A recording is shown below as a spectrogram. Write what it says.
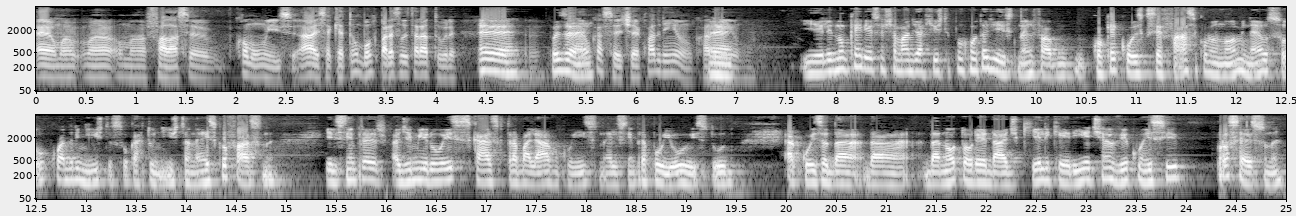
É uma, uma, uma falácia comum isso. Ah, isso aqui é tão bom que parece literatura. É, pois é. É um cacete, é quadrinho, quadrinho. É. E ele não queria ser chamado de artista por conta disso, né? Ele fala, qualquer coisa que você faça com o meu nome, né? Eu sou quadrinista, sou cartunista, né? É isso que eu faço, né? Ele sempre admirou esses caras que trabalhavam com isso, né? Ele sempre apoiou isso tudo a coisa da, da, da notoriedade que ele queria tinha a ver com esse processo, né?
